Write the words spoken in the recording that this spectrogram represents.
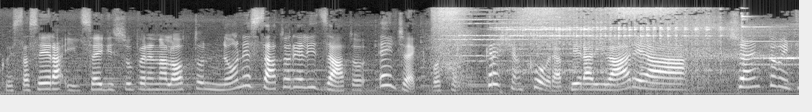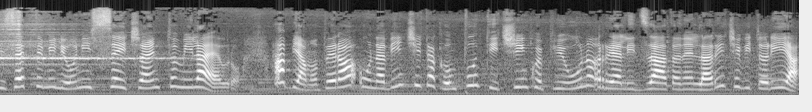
Questa sera il 6 di Super Enalotto non è stato realizzato e il jackpot cresce ancora per arrivare a 127.600.000 euro. Abbiamo però una vincita con punti 5 più 1 realizzata nella ricevitoria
